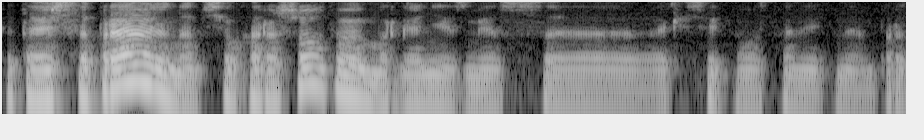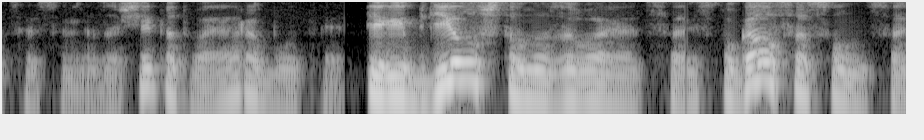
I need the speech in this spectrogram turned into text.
Питаешься правильно, все хорошо в твоем организме с э, окислительно-восстановительными процессами, защита твоя работает. Перебдел, что называется, испугался солнца,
